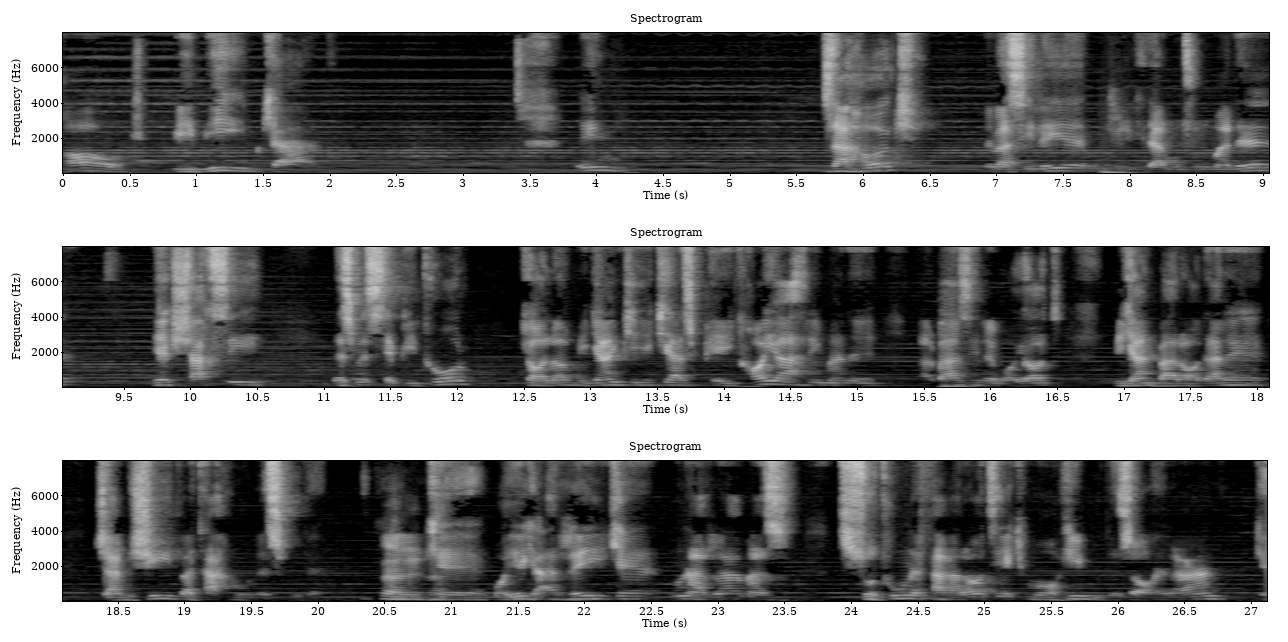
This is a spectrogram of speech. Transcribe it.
پاک بی بیم کرد. این زحاک به وسیله اونجوری که در متون اومده یک شخصی اسم سپیتور که حالا میگن که یکی از پیک های اهریمنه. در بعضی روایات میگن برادر جمشید و تحمورس بوده. دقیقاً. که با یک اره ای که اون اره هم از ستون فقرات یک ماهی بوده ظاهرا که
